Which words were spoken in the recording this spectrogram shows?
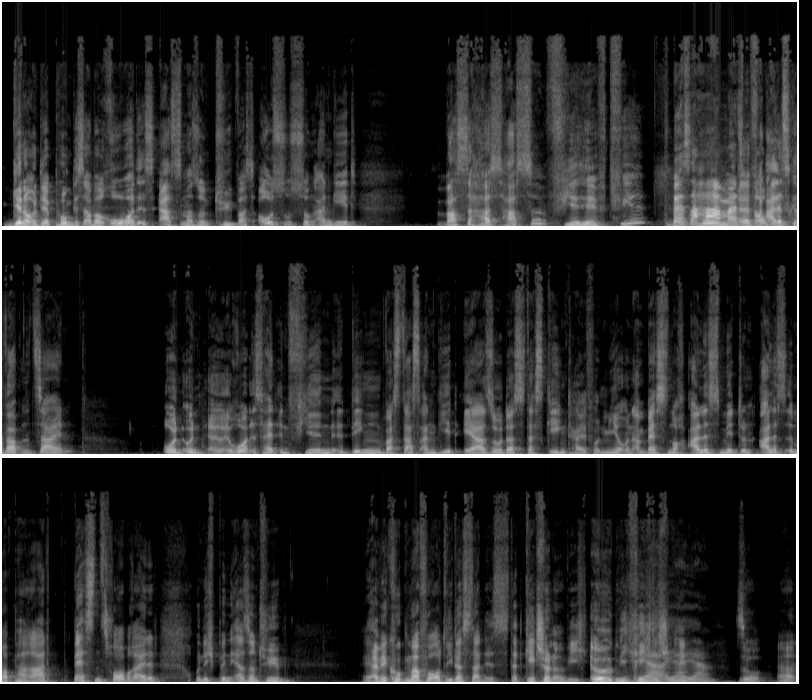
Genau, und der Punkt ist aber, Robert ist erstmal so ein Typ, was Ausrüstung angeht. Was du hast, du. Viel hilft viel. Besser haben und, als äh, für alles gewappnet sein. Und, und äh, Robert ist halt in vielen Dingen, was das angeht, eher so das, das Gegenteil von mir. Und am besten noch alles mit und alles immer parat, bestens vorbereitet. Und ich bin eher so ein Typ, ja, wir gucken mal vor Ort, wie das dann ist. Das geht schon irgendwie. Ich, irgendwie kriege ich Ja, das schon ja, hin. ja. So, ja.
